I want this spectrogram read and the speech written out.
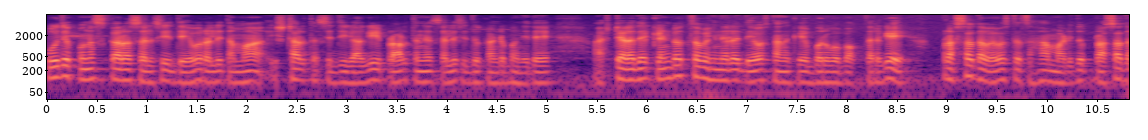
ಪೂಜೆ ಪುನಸ್ಕಾರ ಸಲ್ಲಿಸಿ ದೇವರಲ್ಲಿ ತಮ್ಮ ಇಷ್ಟಾರ್ಥ ಸಿದ್ಧಿಗಾಗಿ ಪ್ರಾರ್ಥನೆ ಸಲ್ಲಿಸಿದ್ದು ಕಂಡುಬಂದಿದೆ ಅಷ್ಟೇ ಅಲ್ಲದೆ ಕೆಂಡೋತ್ಸವ ಹಿನ್ನೆಲೆ ದೇವಸ್ಥಾನಕ್ಕೆ ಬರುವ ಭಕ್ತರಿಗೆ ಪ್ರಸಾದ ವ್ಯವಸ್ಥೆ ಸಹ ಮಾಡಿದ್ದು ಪ್ರಸಾದ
